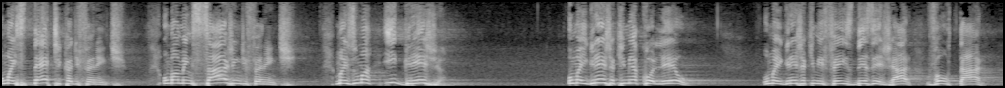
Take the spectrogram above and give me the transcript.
uma estética diferente, uma mensagem diferente, mas uma igreja. Uma igreja que me acolheu, uma igreja que me fez desejar voltar.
